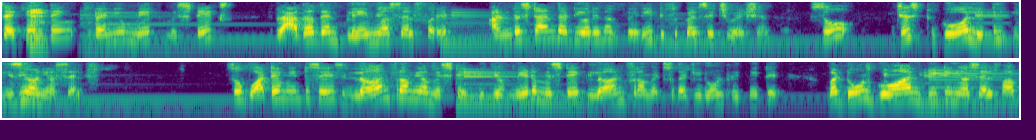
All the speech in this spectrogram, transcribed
second mm. thing when you make mistakes rather than blame yourself for it understand that you're in a very difficult situation so just go a little easy on yourself. So what i mean to say is learn from your mistake. If you have made a mistake learn from it so that you don't repeat it. But don't go on beating yourself up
